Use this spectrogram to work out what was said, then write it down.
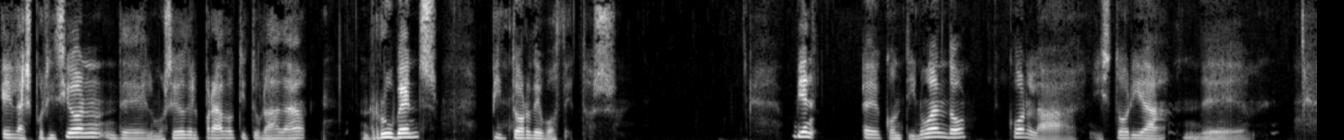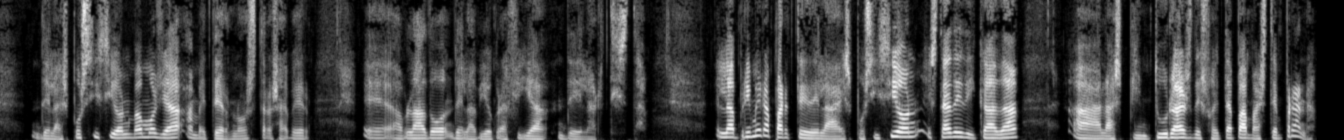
en la exposición del Museo del Prado titulada Rubens, pintor de bocetos. Bien, eh, continuando con la historia de, de, la exposición, vamos ya a meternos tras haber eh, hablado de la biografía del artista. La primera parte de la exposición está dedicada a las pinturas de su etapa más temprana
